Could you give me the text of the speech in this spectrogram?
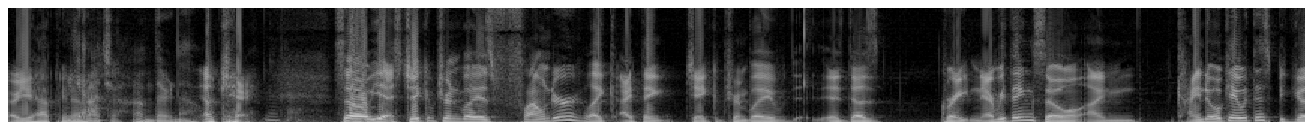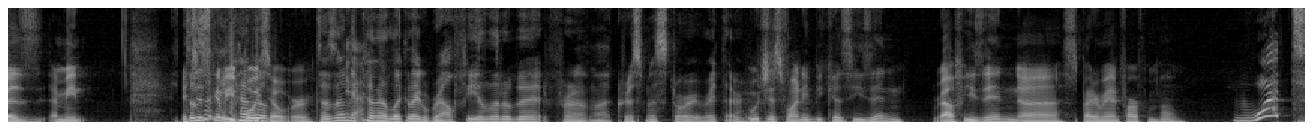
Are you happy now? Yeah. Gotcha. I'm there now. Okay. okay. So yes, Jacob Tremblay is flounder. Like I think Jacob Tremblay it does great in everything. So I'm kind of okay with this because I mean it's just Doesn't gonna be kinda- voiceover, Doesn't Yeah. it kind of look like Ralphie a little bit from uh, Christmas Story right there? which is funny because he's in Ralphie's in uh, Spider-Man: Far From Home. What?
